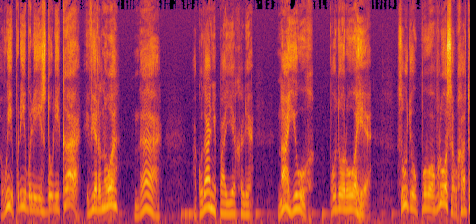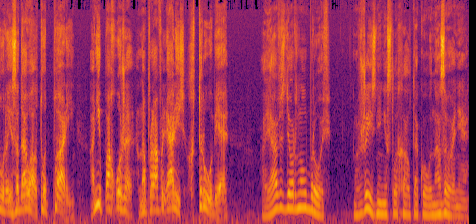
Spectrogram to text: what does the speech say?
Вы прибыли издалека, верно? Да. А куда они поехали? На юг, по дороге. Судя по вопросам, которые задавал тот парень, они, похоже, направлялись к трубе. А я вздернул бровь. В жизни не слыхал такого названия.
